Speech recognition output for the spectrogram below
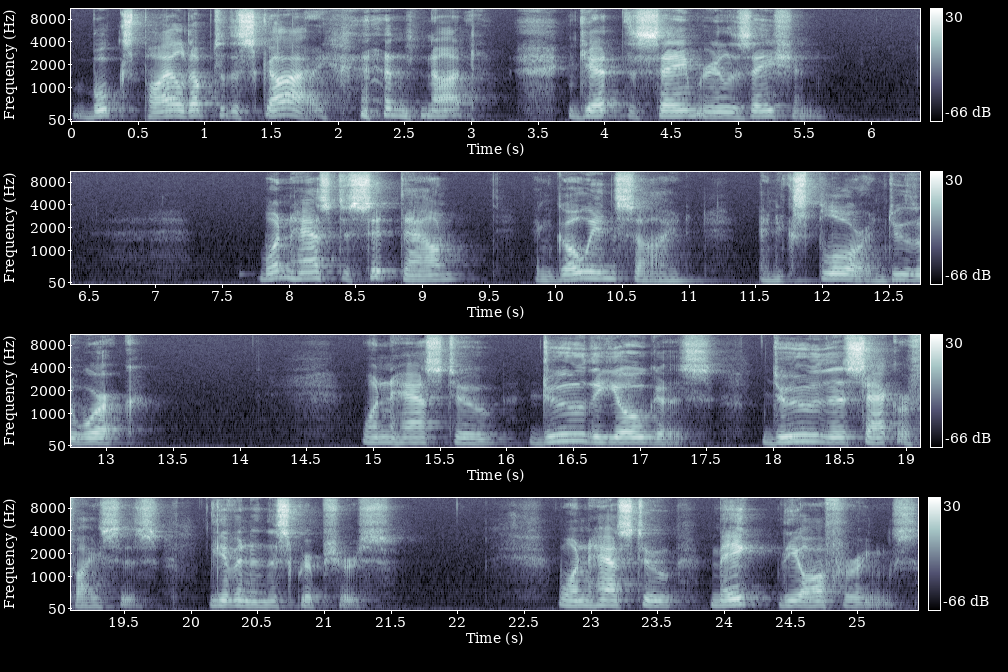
books piled up to the sky and not get the same realization. One has to sit down and go inside and explore and do the work. One has to do the yogas, do the sacrifices given in the scriptures. One has to make the offerings,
